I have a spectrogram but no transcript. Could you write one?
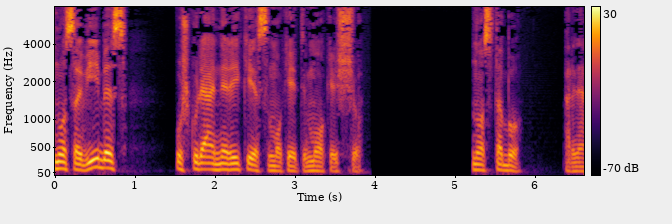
nuosavybės, už kurią nereikės mokėti mokesčių. Nuostabu, ar ne?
